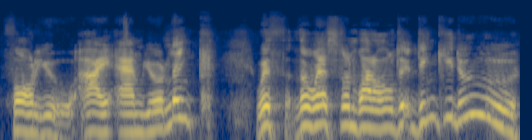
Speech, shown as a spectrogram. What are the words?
for you. I am your link with the Western world. Dinky Doo,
